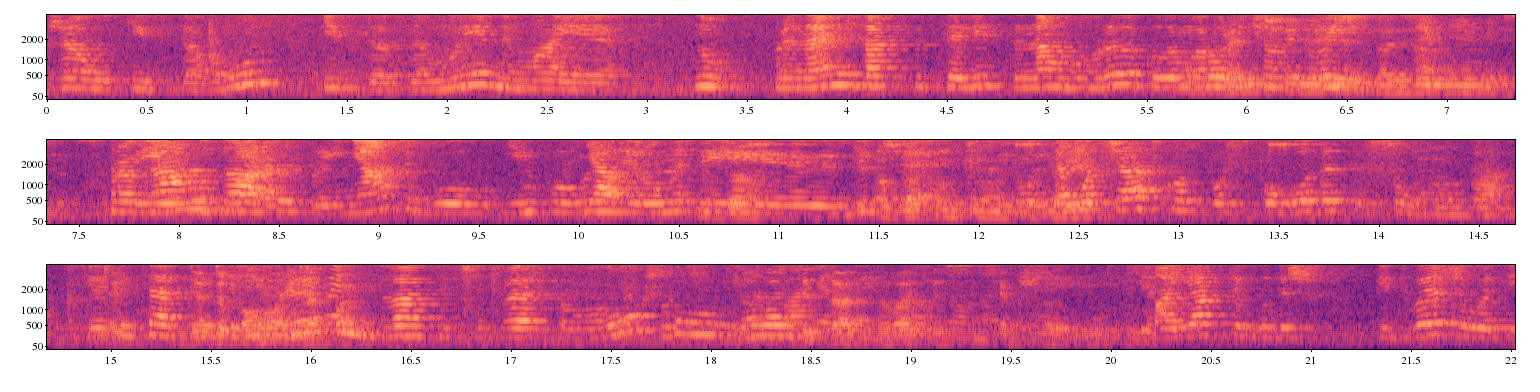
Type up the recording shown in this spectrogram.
вже усівся ґрунт після зими, немає. Ну, принаймні так спеціалісти нам говорили, коли ми родичам своїм. на ставили. зимній місяць. Програму зараз прийняти, бо їм Я- повинні робити бюджет. Розрахунки на Ну, початку спо- спогодити суму, так. 50 Я тисяч гривень з 24-го року. Давайте на так, пам'ятний давайте, знак якщо буде. А як ти будеш підтверджувати,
